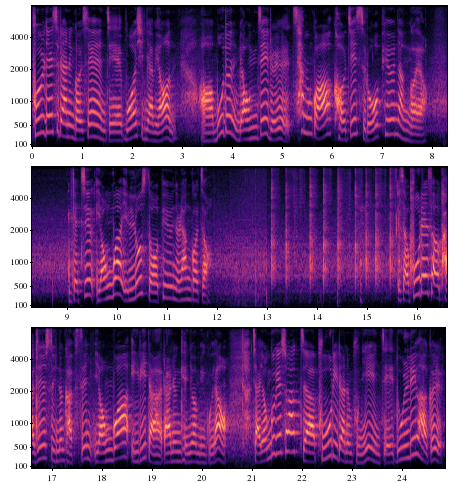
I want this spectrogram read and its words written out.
부울대수라는 것은 이제 무엇이냐면 어, 모든 명제를 참과 거짓으로 표현한 거예요. 그러니까 즉 0과 1로서 표현을 한 거죠. 그래서 불에서 가질 수 있는 값은 0과 1이다 라는 개념이고요. 자, 영국의 수학자 부울이라는 분이 이제 논리학을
